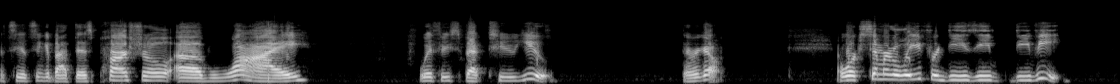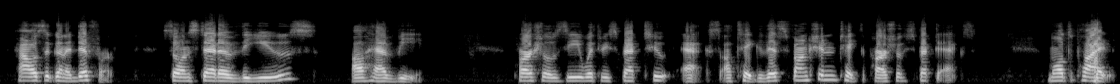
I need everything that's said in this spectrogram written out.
let's see, let's think about this, partial of y with respect to u. There we go. It works similarly for dz dv. How is it going to differ? So instead of the u's, I'll have v. Partial of z with respect to x. I'll take this function, take the partial with respect to x. Multiply it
